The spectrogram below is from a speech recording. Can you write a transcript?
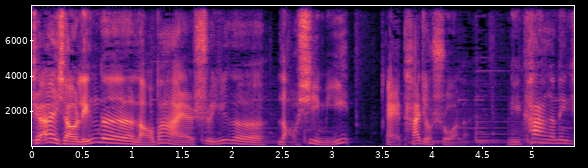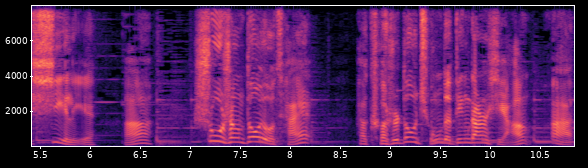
这艾小玲的老爸呀是一个老戏迷，哎，他就说了。你看看那个戏里啊，书生都有才，啊，可是都穷的叮当响啊，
